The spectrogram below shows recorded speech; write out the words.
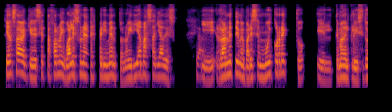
piensa que de cierta forma igual es un experimento, no iría más allá de eso. Claro, Y realmente me parece muy correcto el tema del plebiscito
